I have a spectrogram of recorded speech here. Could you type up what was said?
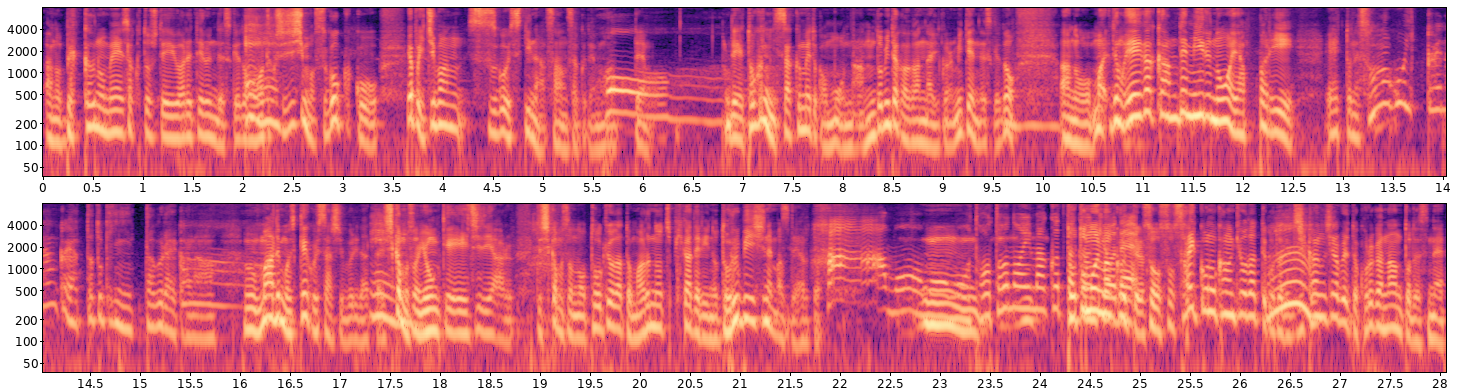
あの別格の名作として言われてるんですけども、ええ。私自身もすごくこうやっぱ一番すごい好きな3作でもあって。で特に1作目とかもう何度見たか分かんないくらい見てるんですけど、あのまあ、でも映画館で見るのはやっぱり、えっとね、その後1回なんかやった時に行ったぐらいかな、うん、まあでも結構久しぶりだった。り、ええ。しかもその 4KHDR でしかもその東京だと丸の内ピカデリーのドルビーシネマズでやると。はあもうもうもう整いまくった整いまくってる。そうそう最高の環境だってことで、うん。時間調べるとこれがなんとですね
